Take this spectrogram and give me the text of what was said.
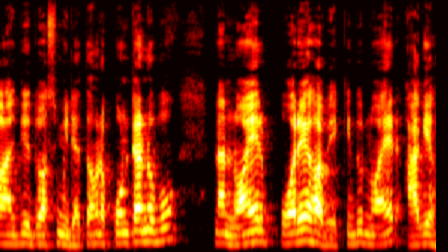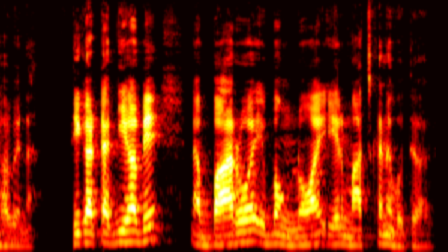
পাঁচ দিয়ে দশ মিটার। তো আমরা কোনটা নেব? না, নয়ের পরে হবে, কিন্তু নয়ের আগে হবে না। ফিগারটা কী হবে? না, বারো এবং নয় এর মাঝখানে হতে হবে।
